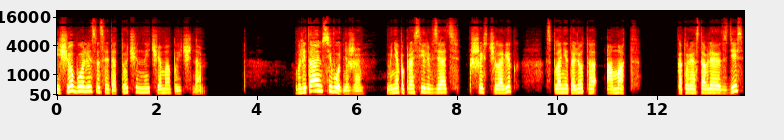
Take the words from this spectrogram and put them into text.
еще более сосредоточенный, чем обычно. «Вылетаем сегодня же. Меня попросили взять шесть человек с планетолета Амат, которые оставляют здесь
